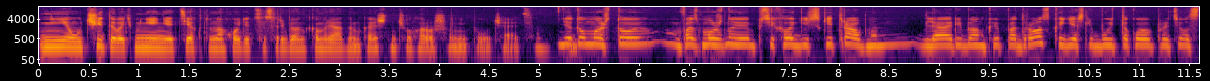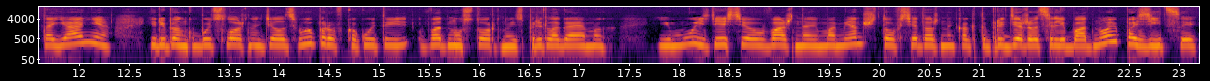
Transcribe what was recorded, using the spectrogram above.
не учитывать мнение тех, кто находится с ребенком рядом, конечно, ничего хорошего не получается. Я думаю, что возможны психологические травмы для ребенка и подростка, если будет такое противостояние, и ребенку будет сложно делать выбор в какую-то в одну сторону из предлагаемых ему. И здесь важный момент, что все должны как-то придерживаться либо одной позиции,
